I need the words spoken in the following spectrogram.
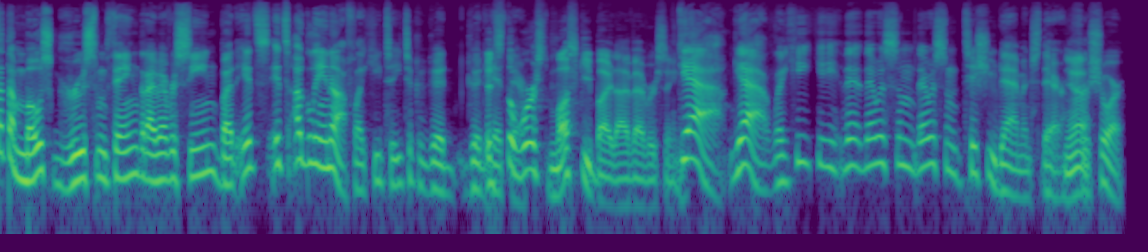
it's not the most gruesome thing that I've ever seen, but it's it's ugly enough. Like he, t- he took a good good It's the there. worst musky bite I've ever seen. Yeah, yeah. Like he, he there, there was some there was some tissue damage there Yeah. for sure.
